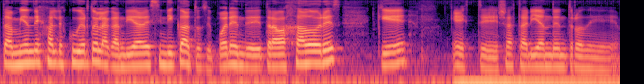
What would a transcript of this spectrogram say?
también deja al descubierto la cantidad de sindicatos y por ende de trabajadores que este, ya estarían dentro de,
